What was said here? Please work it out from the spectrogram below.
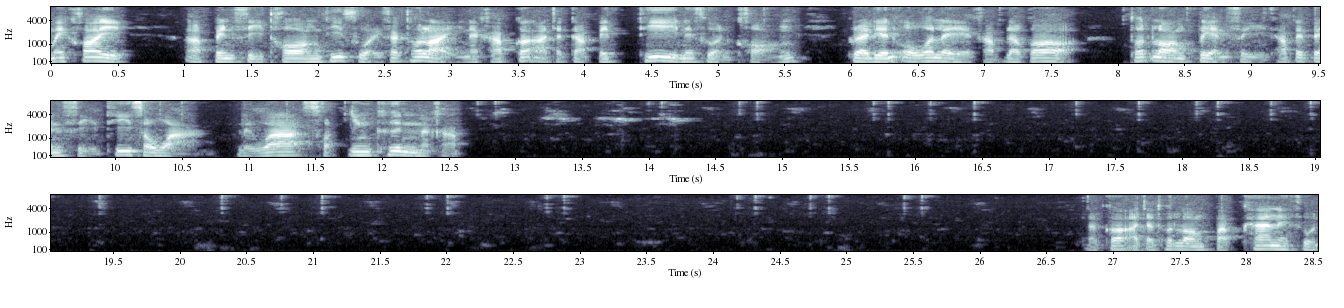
ไม่ค่อยอเป็นสีทองที่สวยสักเท่าไหร่นะครับ ก็อาจจะกลับไปที่ในส่วนของ gradient overlay ครับ แล้วก็ทดลองเปลี่ยนสีครับไปเป็นสีที่สว่าง หรือว่าสดยิ่งขึ้นนะครับ แล้วก็อาจจะทดลองปรับค่าในส่วน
